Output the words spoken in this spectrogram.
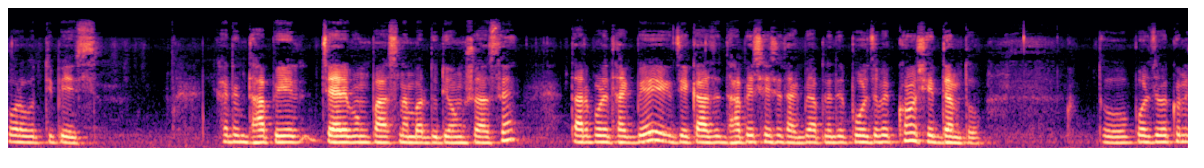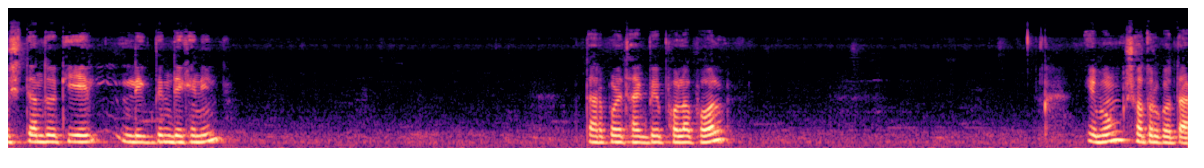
পরবর্তী পেজ এখানে ধাপের চার এবং পাঁচ নাম্বার দুটি অংশ আছে। তারপরে থাকবে যে কাজ ধাপে শেষে থাকবে আপনাদের পর্যবেক্ষণ সিদ্ধান্ত। তো পর্যবেক্ষণ সিদ্ধান্ত কি লিখবেন দেখে নিন। তারপরে থাকবে ফলাফল এবং সতর্কতা।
